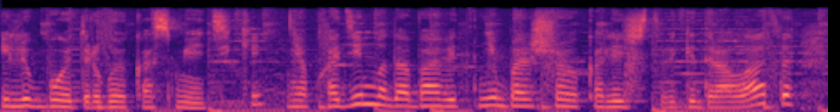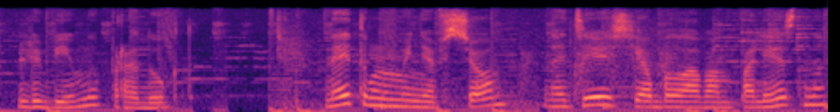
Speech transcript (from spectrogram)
и любой другой косметики необходимо добавить небольшое количество гидролата в любимый продукт. На этом у меня все. Надеюсь, я была вам полезна.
